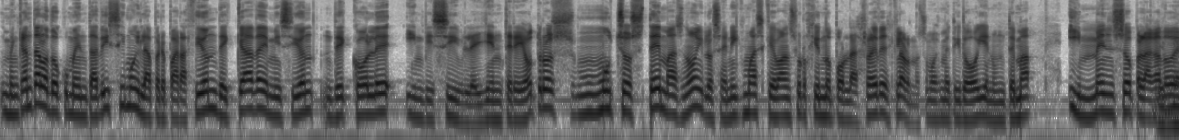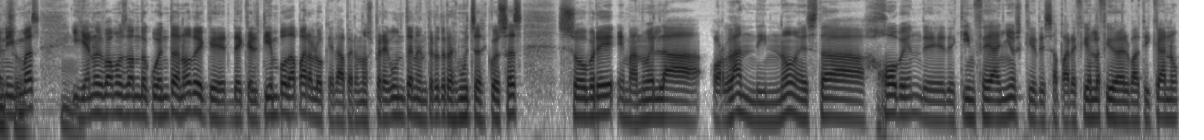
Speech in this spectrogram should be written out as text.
me encanta lo documentadísimo y la preparación de cada emisión de Cole Invisible. Y entre otros muchos temas, ¿no? Y los enigmas que van surgiendo por las redes, claro, nos hemos metido hoy en un tema inmenso, plagado de enigmas, y mm. ya nos vamos dando cuenta ¿no? de, que, de que el tiempo da para lo que da. Pero nos preguntan, entre otras muchas cosas, sobre Emanuela Orlandin, ¿no? esta joven de, de 15 años que desapareció en la Ciudad del Vaticano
